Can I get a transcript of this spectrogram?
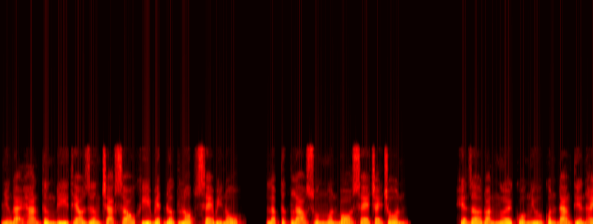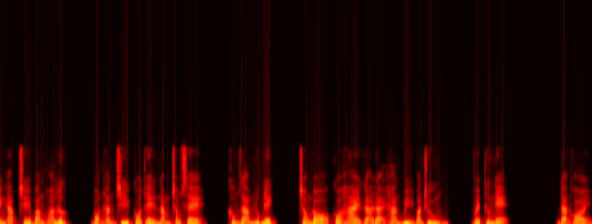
Những đại hán từng đi theo Dương Trạc sau khi biết được lốp xe bị nổ, lập tức lao xuống muốn bỏ xe chạy trốn. Hiện giờ đoàn người của Ngưu quân đang tiến hành áp chế bằng hỏa lực, bọn hắn chỉ có thể nằm trong xe, không dám nhúc nhích, trong đó có hai gã đại hán bị bắn trúng, vết thương nhẹ. Đạn khói.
